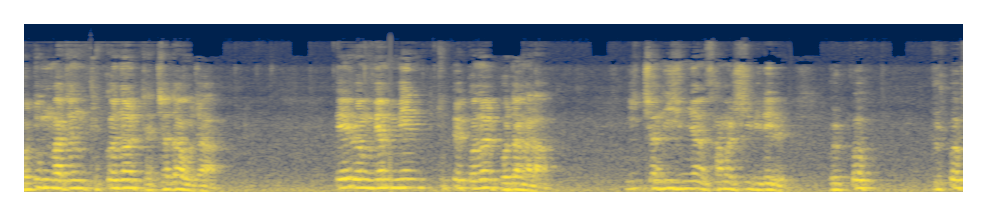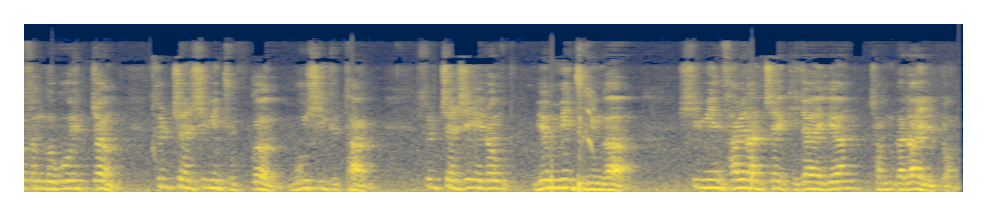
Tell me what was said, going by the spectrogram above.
도둑맞은 주권을 되찾아오자. 해일형 면민 투표권을 보장하라. 2020년 3월 11일 불법, 불법 선거구 획정, 술천 시민 주권 무시 규탄, 술천시 일용 면민 주민과 시민 사회단체 기자회견 참가자 일동.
